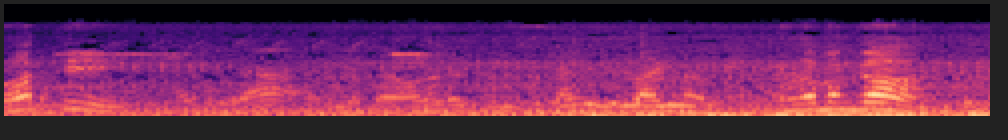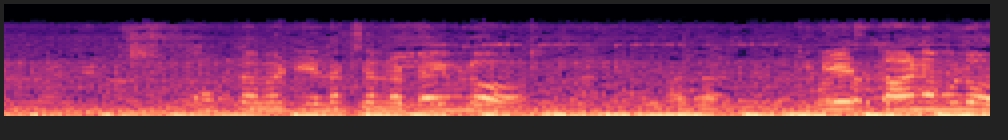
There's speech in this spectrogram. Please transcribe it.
పార్టీ. మొట్టమొదటి ఎలక్షన్ల టైంలో ఇదే స్థానములో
